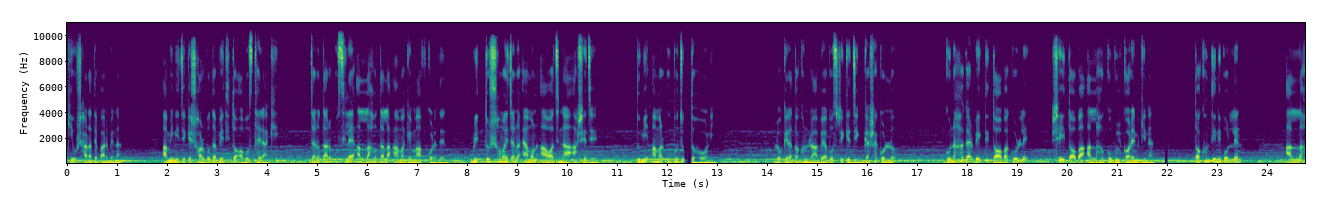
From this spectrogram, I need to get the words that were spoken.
কেউ সারাতে পারবে না। আমি নিজেকে সর্বদা ব্যথিত অবস্থায় রাখি, যেন তার উসিলায় আল্লাহ তালা আমাকে মাফ করে দেন। মৃত্যুর সময় যেন এমন আওয়াজ না আসে যে, তুমি আমার উপযুক্ত হওনি। লোকেরা তখন রাবেয়া বস্রীকে জিজ্ঞাসা করল, গুনাহাগার ব্যক্তি তবা করলে? সেই তবা আল্লাহ কবুল করেন কিনা? তখন তিনি বললেন, আল্লাহ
